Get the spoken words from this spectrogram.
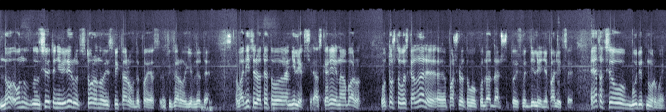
Но он все это нивелирует в сторону инспекторов ДПС, инспекторов ГИБДД. Водителю от этого не легче, а скорее наоборот. Вот то, что вы сказали, э, пошлет его куда дальше, то есть в отделение полиции, это все будет нормой.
